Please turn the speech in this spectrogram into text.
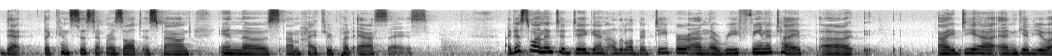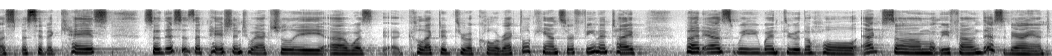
that the consistent result is found in those um, high throughput assays. I just wanted to dig in a little bit deeper on the rephenotype uh, idea and give you a specific case. So this is a patient who actually uh, was uh, collected through a colorectal cancer phenotype, but as we went through the whole exome, we found this variant.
